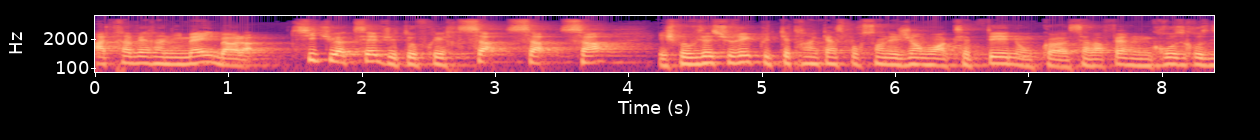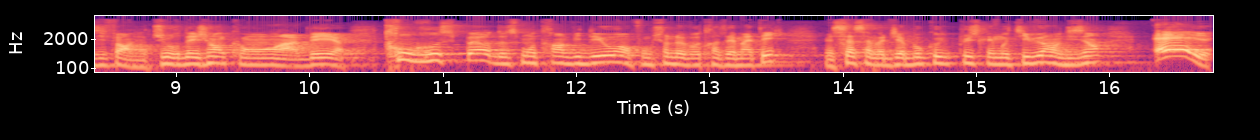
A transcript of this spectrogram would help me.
à travers un email, bah, voilà, si tu acceptes, je vais t'offrir ça, ça, ça et je peux vous assurer que plus de 95% des gens vont accepter, donc euh, ça va faire une grosse, grosse différence. Il y a toujours des gens qui ont euh, des euh, trop grosses peurs de se montrer en vidéo en fonction de votre thématique, mais ça, ça va déjà beaucoup plus les motiver en disant Hey,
